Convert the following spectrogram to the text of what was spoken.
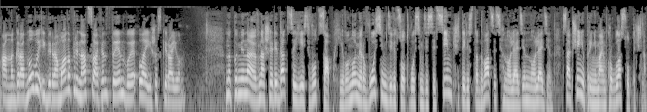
Анна Городнова, Игорь Романов, Ренат Сафин, ТНВ, Лаишевский район. Напоминаю, в нашей редакции есть WhatsApp. Его номер 8 987 420 0101. Сообщения принимаем круглосуточно.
